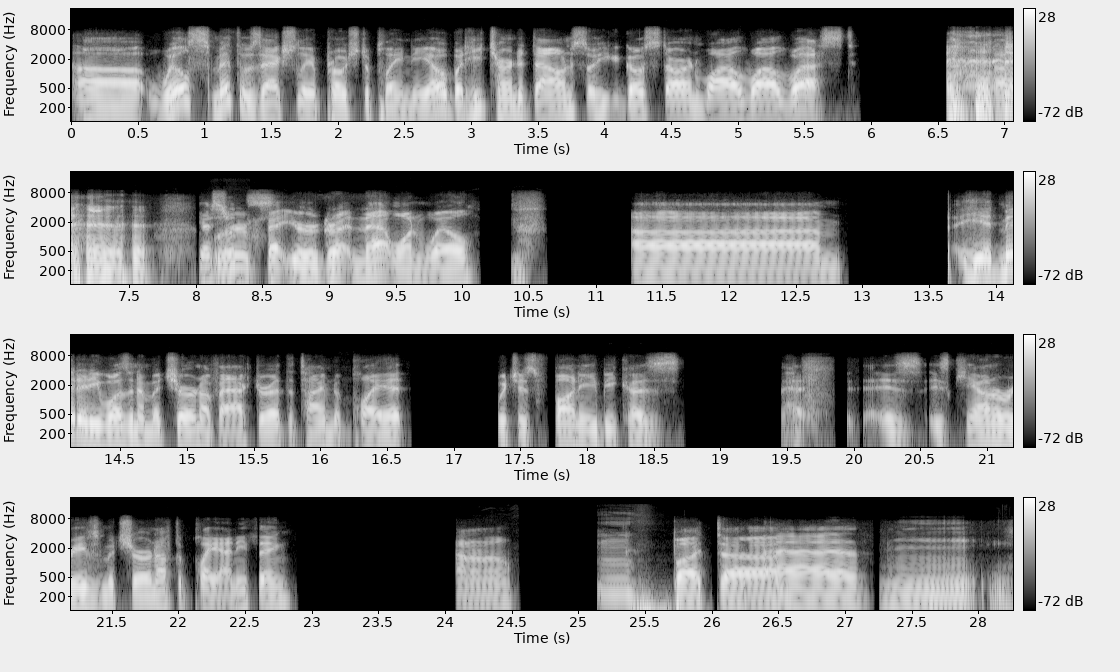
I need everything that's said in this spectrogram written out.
Uh, Will Smith was actually approached to play Neo, but he turned it down so he could go star in Wild Wild West. Guess you're bet you're regretting that one, Will. um, he admitted he wasn't a mature enough actor at the time to play it, which is funny because is is Keanu Reeves mature enough to play anything? I don't know, Mm, but uh, Uh, mm,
